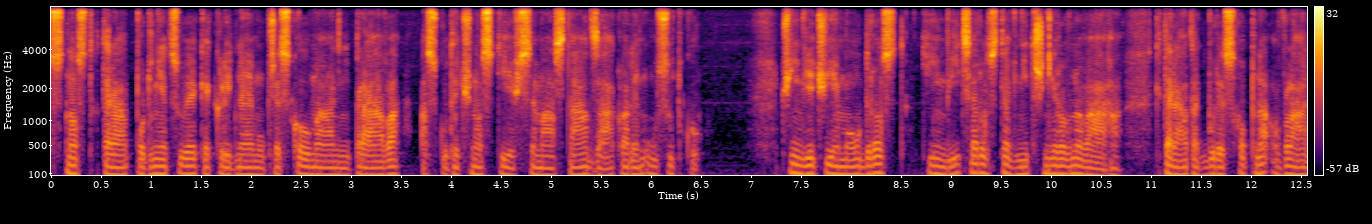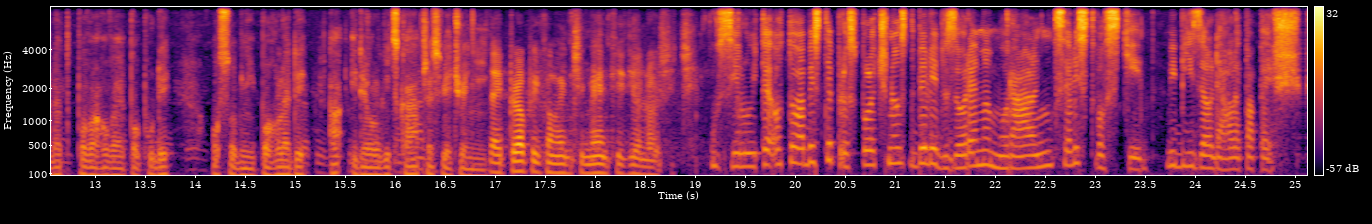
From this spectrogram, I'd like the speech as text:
ctnost, která podněcuje ke klidnému přeskoumání práva a skutečnosti, jež se má stát základem úsudku. Čím větší je moudrost, tím více roste vnitřní rovnováha, která tak bude schopna ovládat povahové popudy, osobní pohledy a ideologická přesvědčení. Usilujte o to, abyste pro společnost byli vzorem morální celistvosti, vybízel dále papež.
